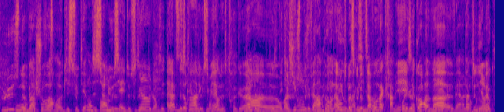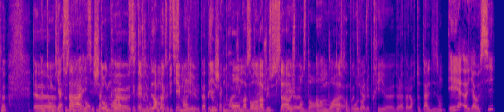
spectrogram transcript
plus de belles choses, pouvoir euh, discuter ensemble aussi de, de, de leurs étapes, de ce qu'elles sont en train de struggle, ben, euh, on va juste faire un burn-out parce que notre cerveau va cramer et le corps va pas tenir le coup. donc il y a ça et c'est chaque donc, mois. C'était très bizarrement expliqué, mais je ne pas payer chaque mois. On abordera plus ça, je pense, dans d'autres podcasts, dans le prix de la valeur totale, disons. Et il y a aussi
